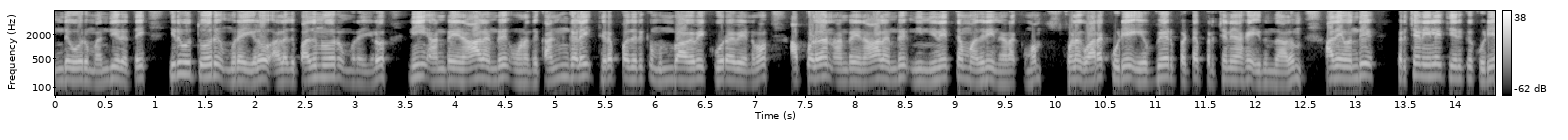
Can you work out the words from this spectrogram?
இந்த ஒரு மந்திரத்தை இருபத்தோரு முறைகளோ அல்லது பதினோரு முறைகளோ நீ அன்றைய நாளன்று உனது கண்களை திறப்பதற்கு முன்பாகவே கூற வேண்டுமோ அப்பொழுதுதான் அன்றைய நாளன்று நீ நினைத்த மாதிரி நடக்குமாம். உனக்கு வரக்கூடிய எவ்வேறுபட்ட பிரச்சனையாக இருந்தாலும் அதை வந்து பிரச்சனைகளை தீர்க்கக்கூடிய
